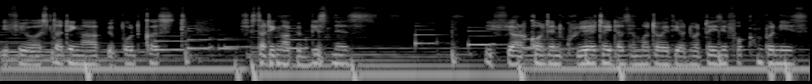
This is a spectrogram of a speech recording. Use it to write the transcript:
if you're starting up your podcast, if you're starting up a business, if you're a content creator, it doesn't matter whether you're advertising for companies,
